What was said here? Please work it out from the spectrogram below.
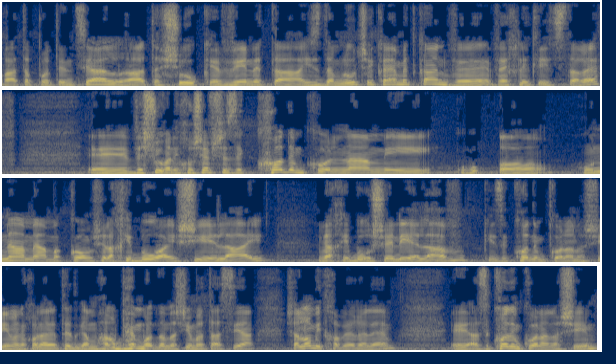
ראה את הפוטנציאל, ראה את השוק, הבין את ההזדמנות שקיימת כאן והחליט להצטרף. אה, ושוב, אני חושב שזה קודם כל נע מ... או הוא נע מהמקום של החיבור האישי אליי. והחיבור שלי אליו, כי זה קודם כל אנשים, אני יכול לתת גם הרבה מאוד אנשים בתעשייה שאני לא מתחבר אליהם, אה, אז זה קודם כל אנשים.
